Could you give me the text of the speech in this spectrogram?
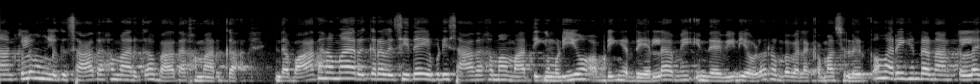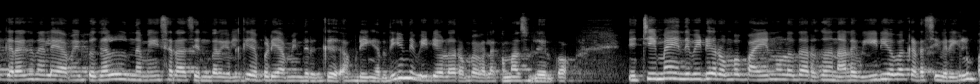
நாட்களும் உங்களுக்கு சாதகமாக இருக்கா பாதகமாக இருக்கா? இந்த பாதகமாக இருக்கிற விஷயத்தை எப்படி சாதகமாக மாற்றிக்க முடியும் அப்படிங்கிறது எல்லாமே இந்த வீடியோவில் ரொம்ப விளக்கமாக சொல்லியிருக்கோம். வருகின்ற நாட்களில் கிரகநிலை அமைப்புகள் இந்த மேசராசி என்பர்களுக்கு எப்படி அமைந்திருக்கு அப்படிங்கிறதையும் இந்த வீடியோவில் ரொம்ப விளக்கமாக சொல்லியிருக்கோம். நிச்சயமாக இந்த வீடியோ ரொம்ப பயனுள்ளதாக இருக்கும். அதனால் வீடியோவை கடைசி வரையிலும்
